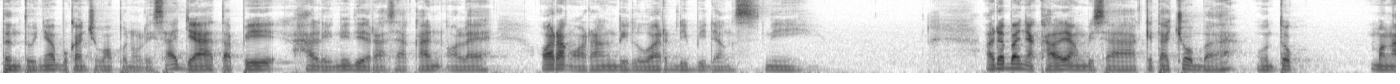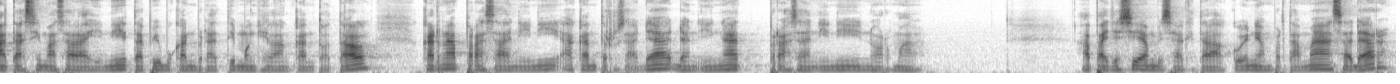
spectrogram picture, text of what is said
Tentunya bukan cuma penulis saja, tapi hal ini dirasakan oleh orang-orang di luar di bidang seni. Ada banyak hal yang bisa kita coba untuk mengatasi masalah ini, tapi bukan berarti menghilangkan total, karena perasaan ini akan terus ada, dan ingat, perasaan ini normal. Apa aja sih yang bisa kita lakuin? Yang pertama, sadar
